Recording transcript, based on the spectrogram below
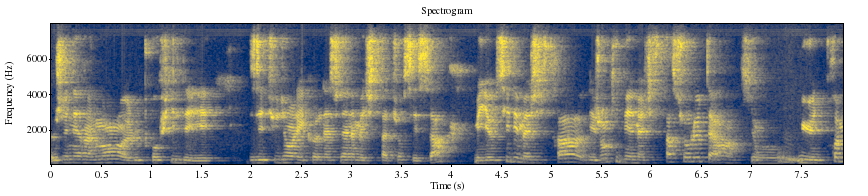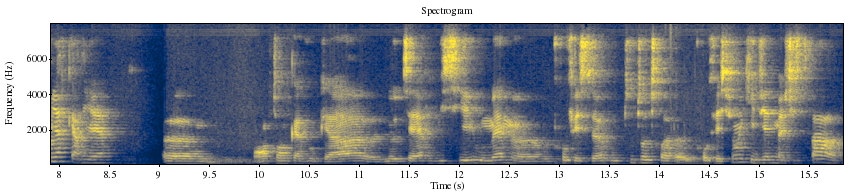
généralement, le profil des, étudiants à l'École nationale de la magistrature, c'est ça. Mais il y a aussi des magistrats, des gens qui deviennent magistrats sur le tard, hein, qui ont eu une première carrière en tant qu'avocat, notaire, huissier ou même professeur ou toute autre profession et qui deviennent magistrats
